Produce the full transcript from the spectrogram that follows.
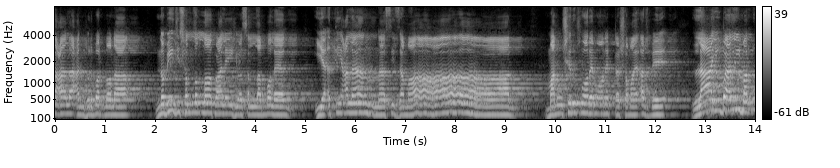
তাআলা আনহুর বর্ণনা নবীজি সাল্লাল্লাহু আলাইহি ওয়াসাল্লাম বলেন ইয়াতি আলান নাসি জামান মানুষের উপর এমন একটা সময় আসবে লা ইউবালিল মারু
